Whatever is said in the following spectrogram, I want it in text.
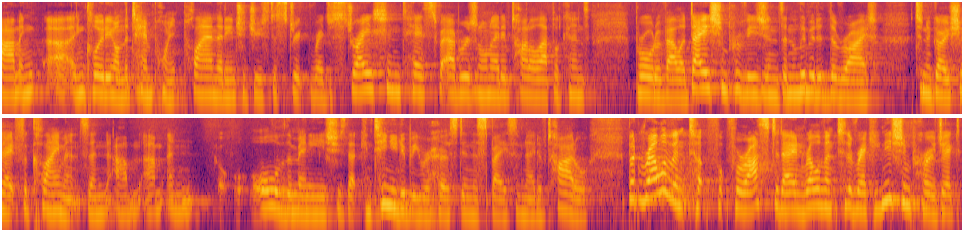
um, in, uh, including on the 10-point plan that introduced a strict registration test for Aboriginal native title applicants, broader validation provisions and limited the right to negotiate for claimants and, um, um, and all of the many issues that continue to be rehearsed in the space of native title. But relevant to, for, for us today and relevant to the recognition project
